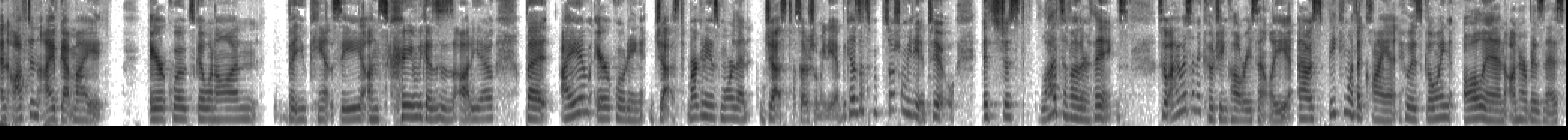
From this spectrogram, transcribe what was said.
And often I've got my air quotes going on that you can't see on screen because this is audio, but I am air quoting just. Marketing is more than just social media because it's social media too. It's just lots of other things. So I was in a coaching call recently and I was speaking with a client who is going all in on her business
